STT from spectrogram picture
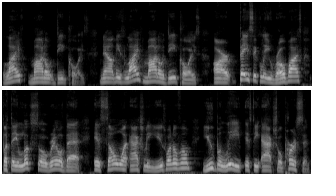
life model decoys. Now, these life model decoys are basically robots, but they look so real that if someone actually used one of them, you believe it's the actual person.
